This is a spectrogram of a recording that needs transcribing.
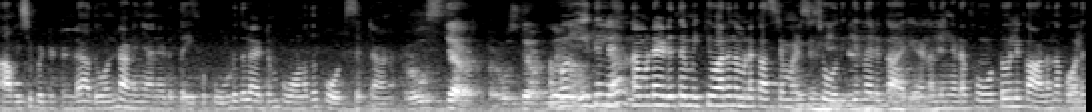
ആവശ്യപ്പെട്ടിട്ടുണ്ട്. അതുകൊണ്ടാണ് ഞാൻ എടുത്തത് ഇപ്പോൾ കൂടുതലായിട്ടും പോണത് കോഡ് സെറ്റാണ് റോസ്റ്റർ അപ്പോൾ ഇതിൽ നമ്മുടെ അടുത്ത് മിക്കവാറും നമ്മുടെ കസ്റ്റമേഴ്സ് ചോദിക്കുന്ന ഒരു കാര്യമാണ്. നിങ്ങളുടെ ഫോട്ടോയിൽ കാണുന്ന പോലെ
